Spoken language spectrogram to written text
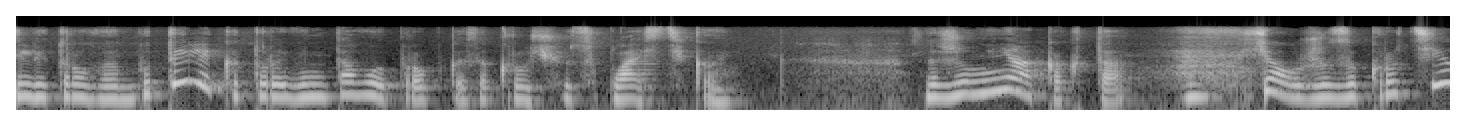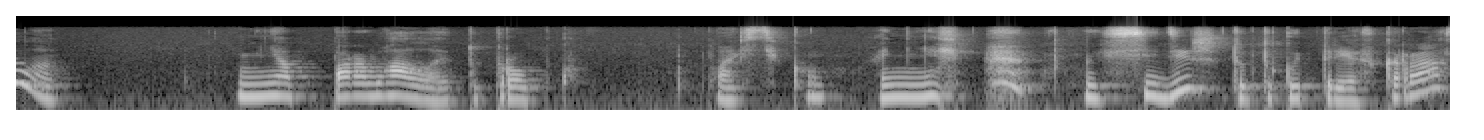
литровые бутыли, которые винтовой пробкой закручиваются пластиковой, даже у меня как-то, я уже закрутила, меня порвало эту пробку пластиковую. Они, сидишь, тут такой треск, раз,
